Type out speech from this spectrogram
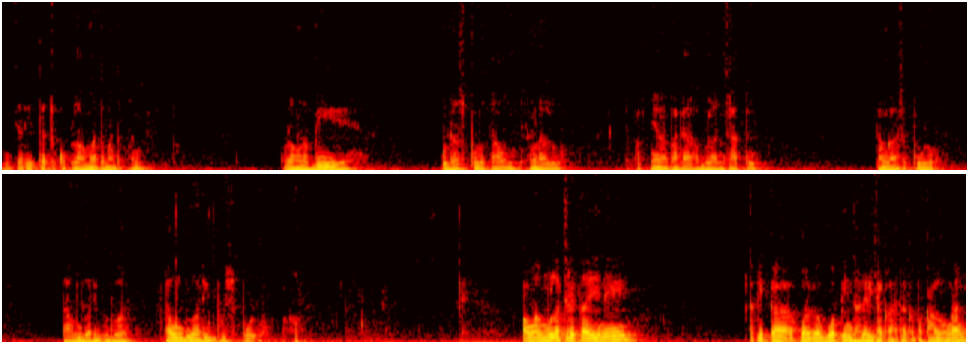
Ini cerita cukup lama teman-teman. Kurang lebih Udah 10 tahun yang lalu. Tepatnya pada bulan 1 Tanggal 10 tahun 2002 tahun 2010 maaf. Awal mula cerita ini ketika keluarga gue pindah dari Jakarta ke Pekalongan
